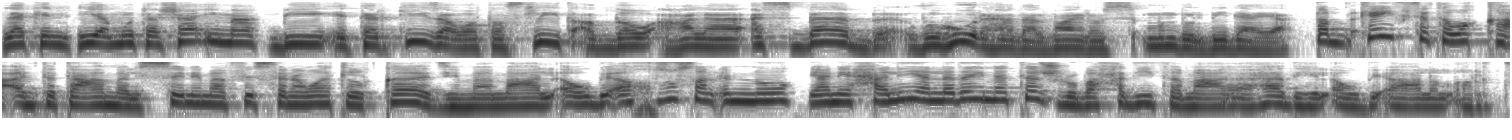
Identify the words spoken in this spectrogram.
لكن هي متشائمة بتركيز وتسليط الضوء على أسباب ظهور هذا الفيروس منذ البداية. طب كيف تتوقع أن تتعامل السينما في السنوات القادمة مع الأوبئة خصوصا أنه يعني حاليا لدينا تجربة حديثة مع هذه الأوبئة على الأرض؟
